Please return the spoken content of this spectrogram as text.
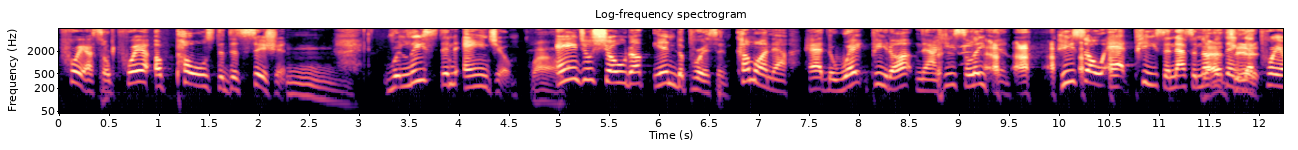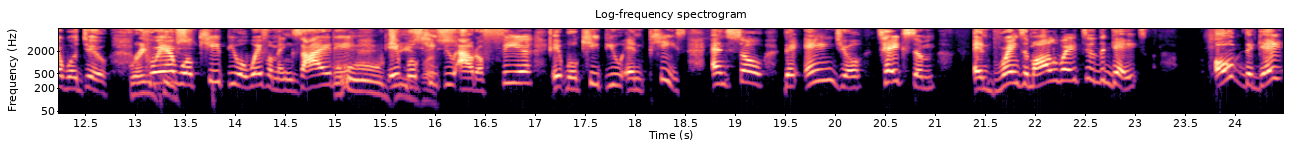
prayer, so prayer opposed the decision. Released an angel. Wow. Angel showed up in the prison. Come on now. Had to wake Peter up. Now he's sleeping. he's so at peace, and that's another That's thing that prayer will do. Bring prayer peace. will keep you away from anxiety. Ooh, it will keep you out of fear. It will keep you in peace. And so the angel takes him and brings him all the way to the gates. Oh, the gate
